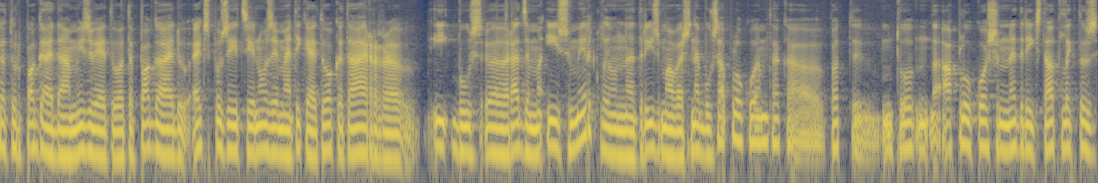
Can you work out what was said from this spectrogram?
ka tur pagaidām izvietota pagaidu ekspozīcija, nozīmē tikai to, ka tā ir, būs redzama īsu mirkli un drīzumā vairs nebūs aplūkojama. Tā kā pat to aplūkošanu nedrīkst atlikt uz,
